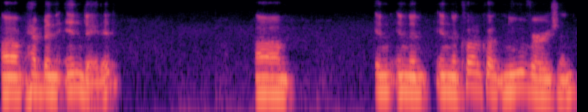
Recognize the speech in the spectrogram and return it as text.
um, have been end-dated. Um, in, in the in the quote unquote new version,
